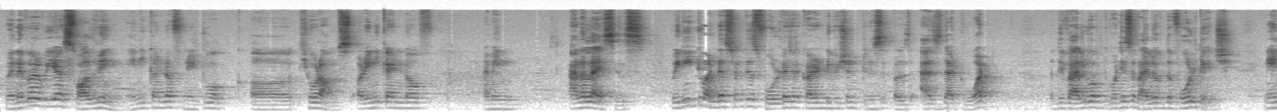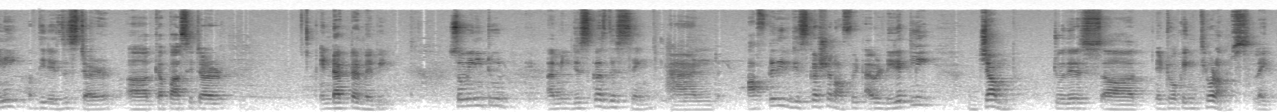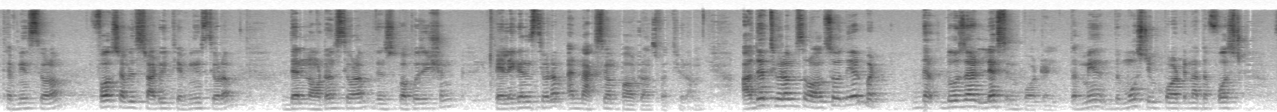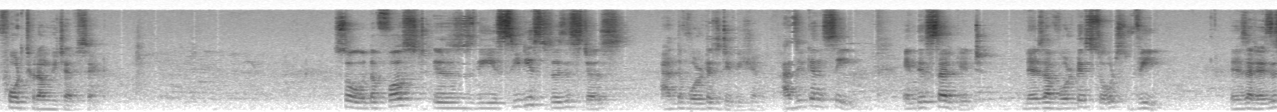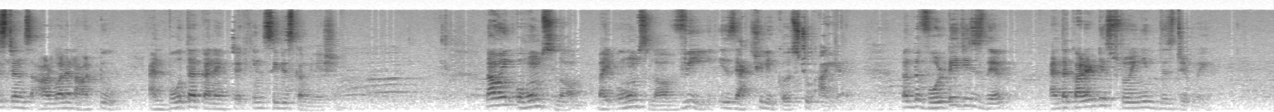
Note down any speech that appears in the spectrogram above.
whenever we are solving any kind of network uh, theorems or any kind of, I mean, analysis, we need to understand this voltage and current division principles as that what the value of what is the value of the voltage in any of the resistor, uh, capacitor, inductor maybe. So we need to, I mean, discuss this thing and after the discussion of it, I will directly jump to this uh, networking theorems like Thevenin's theorem. First I will start with Thevenin's theorem, then Norton's theorem, then superposition, Tellegen's theorem and maximum power transfer theorem. Other theorems are also there but those are less important. The, main, the most important are the first four theorem which I have said. So the first is the series resistors and the voltage division. As you can see in this circuit there is a voltage source V, there is a resistance R1 and R2 and both are connected in series combination. Now in Ohm's law, by Ohm's law V is actually equals to IR. Now the voltage is there and the current is flowing in this way.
